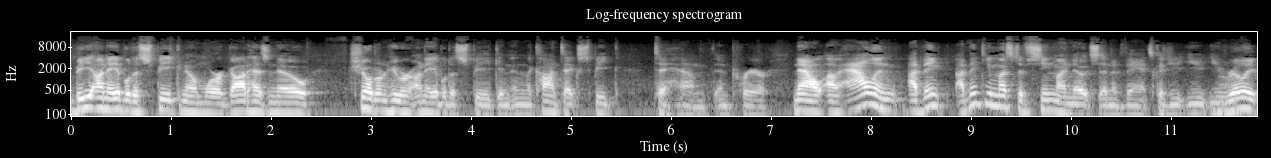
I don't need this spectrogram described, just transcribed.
"Be unable to speak no more." God has no children who are unable to speak, and in the context, speak to Him in prayer. Now, uh, Alan, I think I think you must have seen my notes in advance because you, you, you really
